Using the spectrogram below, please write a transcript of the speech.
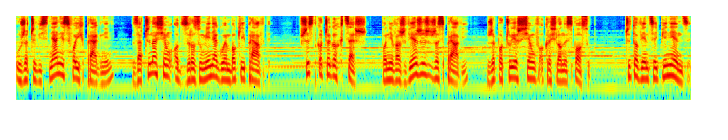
Urzeczywistnianie swoich pragnień zaczyna się od zrozumienia głębokiej prawdy. Wszystko, czego chcesz, ponieważ wierzysz, że sprawi, że poczujesz się w określony sposób. Czy to więcej pieniędzy,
